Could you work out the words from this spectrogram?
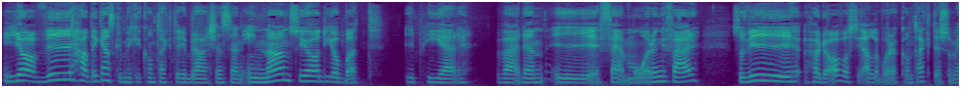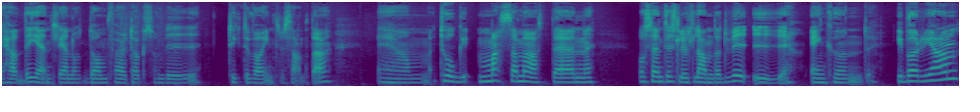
Ja, vi hade ganska mycket kontakter i branschen sen innan så jag hade jobbat i PR-världen i fem år ungefär. Så vi hörde av oss till alla våra kontakter som vi hade egentligen och de företag som vi tyckte var intressanta. Ehm, tog massa möten och sen till slut landade vi i en kund i början.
